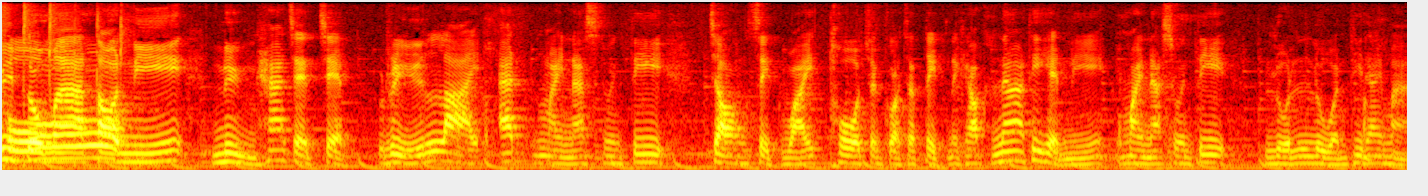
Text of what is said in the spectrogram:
รีบโทโทรรมาตอนนี้ 1577 หรือ Line at minus 20จองสิทธิ์ไว้โทรจนกว่าจะติดนะครับ หน้าที่เห็นนี้ minus 20 ล้วนๆที่ได้มา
